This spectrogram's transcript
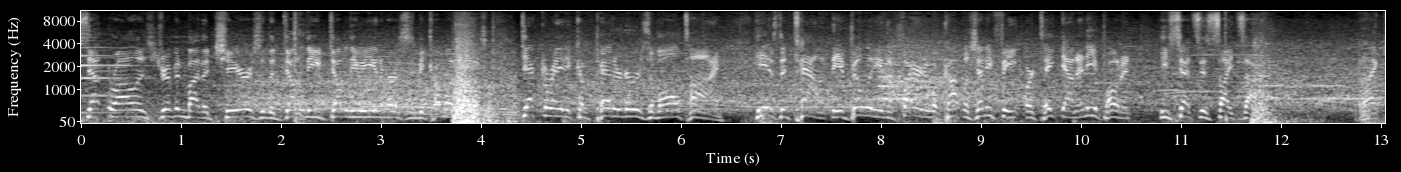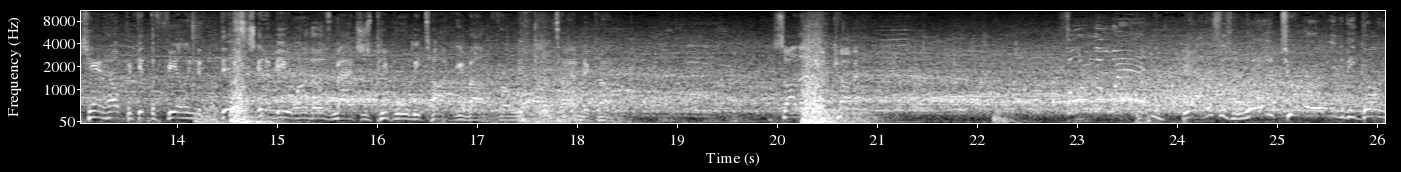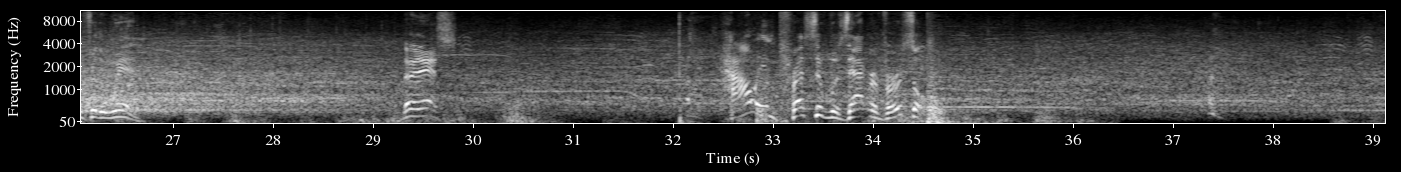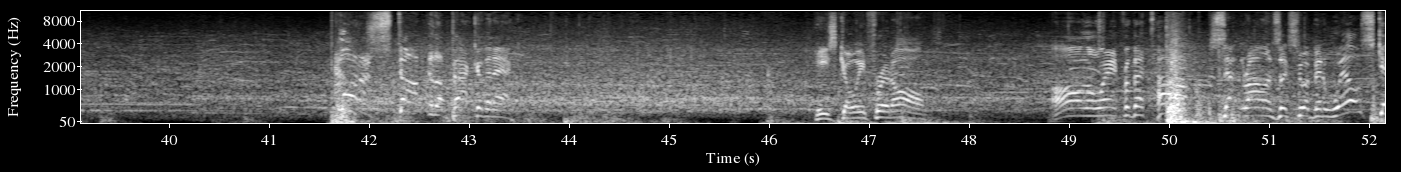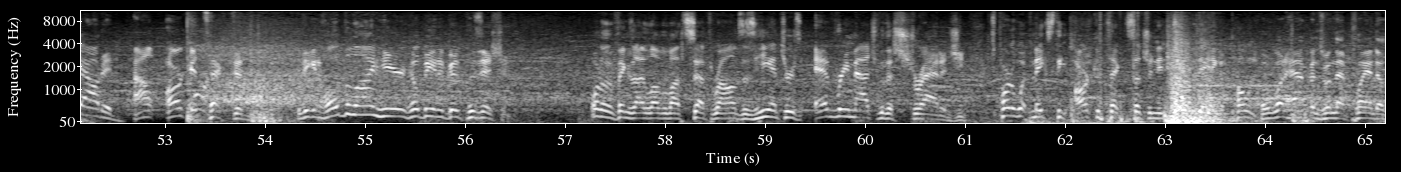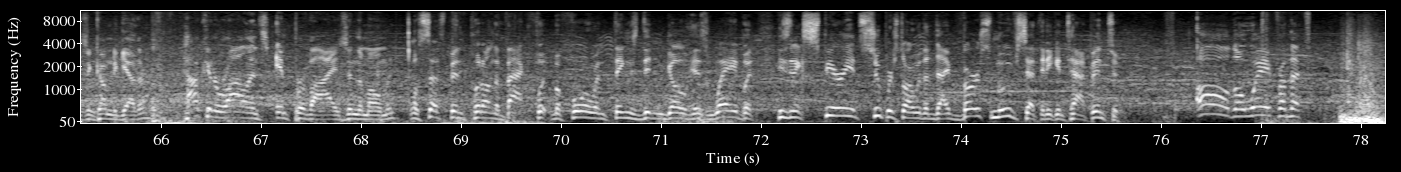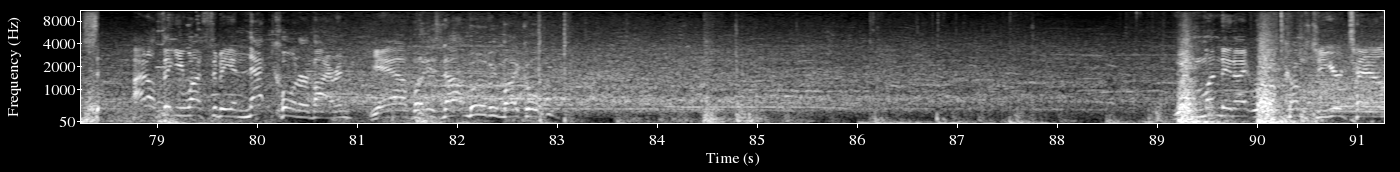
Seth Rollins, driven by the cheers of the WWE Universe, has become one of the most decorated competitors of all time. He has the talent, the ability, and the fire to accomplish any feat or take down any opponent he sets his sights on. And I can't help but get the feeling that this is going to be one of those matches people will be talking about for a long time to come. Saw that one coming. For the win! Yeah, this is way too early to be going for the win. Look at this. How impressive was that reversal? What a stomp to the back of the neck. He's going for it all. All the way for the top. Seth Rollins looks to have been well scouted. Out-architected. If he can hold the line here, he'll be in a good position. One of the things I love about Seth Rollins is he enters every match with a strategy. It's part of what makes the Architect such an intimidating opponent. But what happens when that plan doesn't come together? How can Rollins improvise in the moment? Well, Seth's been put on the back foot before when things didn't go his way, but he's an experienced superstar with a diverse moveset that he can tap into. All the way from the... I don't think he wants to be in that corner, Byron. Yeah, but he's not moving, Michael. Monday Night Raw comes to your town,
